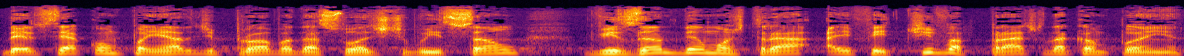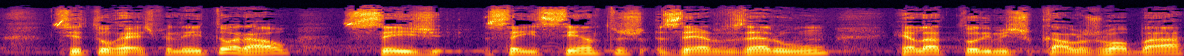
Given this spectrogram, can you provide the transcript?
deve ser acompanhada de prova da sua distribuição, visando demonstrar a efetiva prática da campanha. Cito o resto eleitoral 600.001, relator ministro Carlos Robá,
